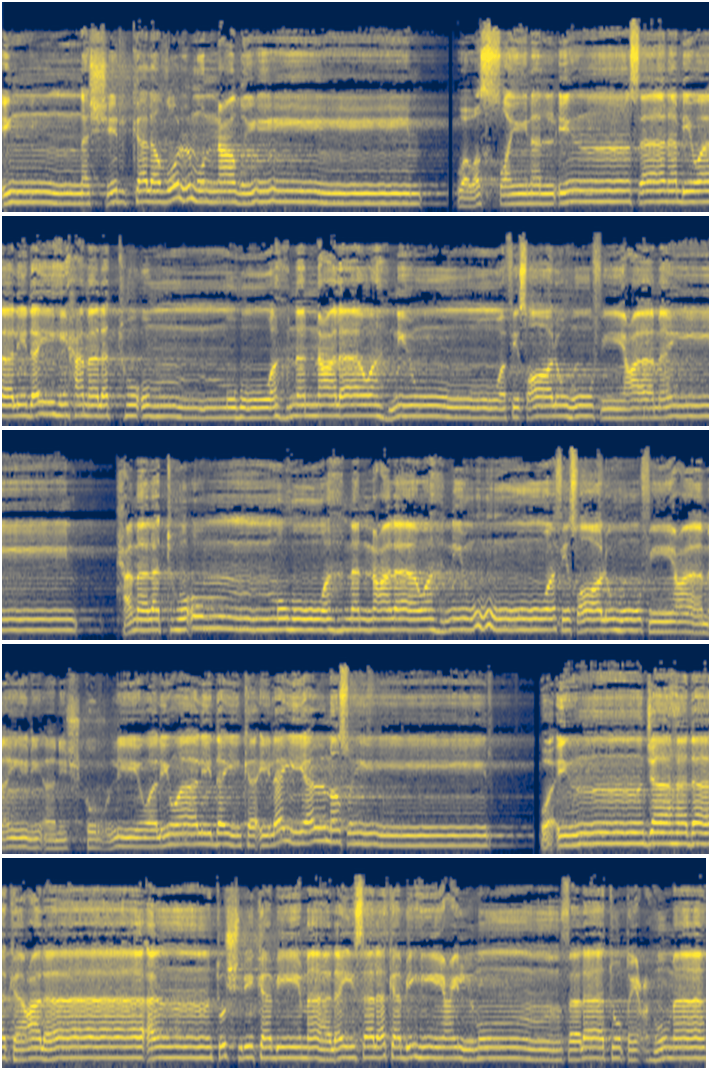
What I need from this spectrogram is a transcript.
ان الشرك لظلم عظيم. ووصينا الانسان بوالديه حملته امه وهنا على وهن وفصاله في عامين حملته أمه وهنا على وهن وفصاله في عامين أن اشكر لي ولوالديك إلي المصير. وإن جاهداك على أن تشرك بي ما ليس لك به علم فلا تطعهما.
